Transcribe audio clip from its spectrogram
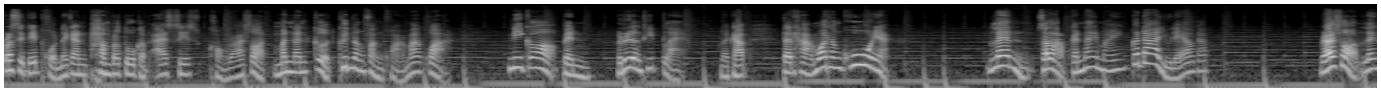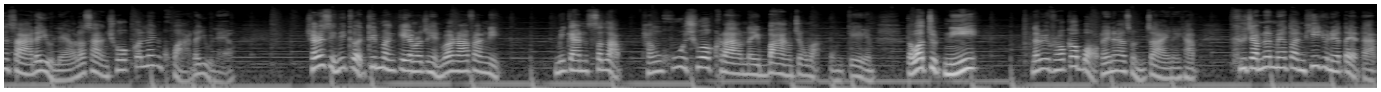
ประสิทธิผลในการทำประตูกับแอสซิสต์ของราสอดมันนั้นเกิดขึ้นทางฝั่งขวามากกว่า นี่ก็เป็นเรื่องที่แปลกนะครับ แต่ถามว่าทั้งคู่เนี่ย เล่นสลับกันได้ไหมก็ได้อยู่แล้วครับราสอดเล่นซ้ายได้อยู่แล้ว แล้วซานโชก็เล่นขวาได้อยู่แล้วฉะนั้นสิ่งที่เกิดขึ้นบางเกมเราจะเห็นว่าราฟรังนิกมีการสลับทั้งคู่ชั่วคราวในบางจังหวะของเกม แต่ว่าจุดนี้ นักวิเคราะห์ก็บอกได้น่าสนใจนะครับ คือจำได้ไหมตอนที่ยูเนเต็ดอะ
